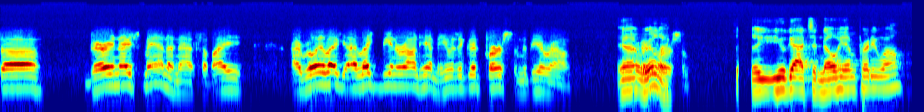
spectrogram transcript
uh, very nice man and that stuff. I I really like I like being around him. He was a good person to be around. Yeah, really. person. So you got to know him pretty well.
